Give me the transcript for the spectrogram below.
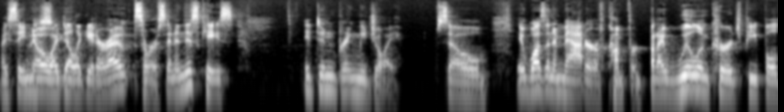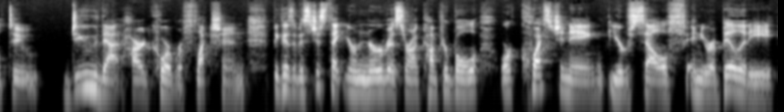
I say no, I, I delegate or outsource. And in this case, it didn't bring me joy. So it wasn't a matter of comfort, but I will encourage people to do that hardcore reflection because if it's just that you're nervous or uncomfortable or questioning yourself and your ability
